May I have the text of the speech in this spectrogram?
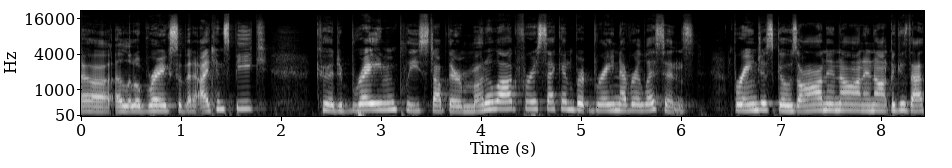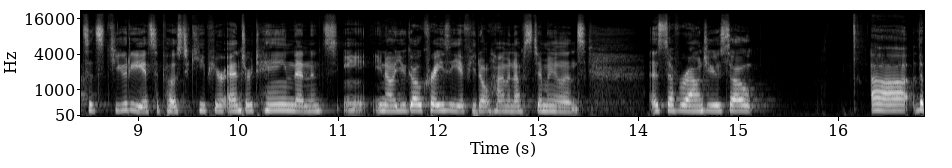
uh, a little break so that I can speak could brain please stop their monologue for a second? But brain never listens. Brain just goes on and on and on because that's its duty. It's supposed to keep you entertained and it's, you know, you go crazy if you don't have enough stimulants and stuff around you. So, uh, the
